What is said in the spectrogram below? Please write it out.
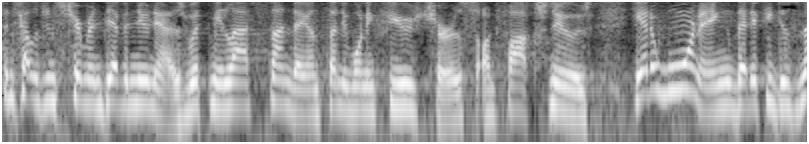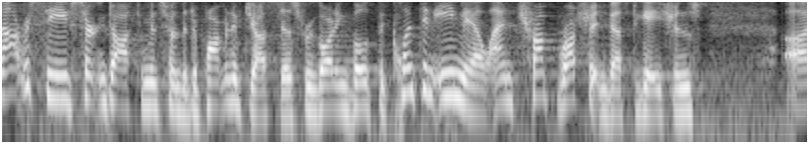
House Intelligence Chairman Devin Nunes with me last Sunday on Sunday Morning Futures on Fox News. He had a warning that if he does not receive certain documents from the Department of Justice regarding both the Clinton email and Trump Russia investigations, uh,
